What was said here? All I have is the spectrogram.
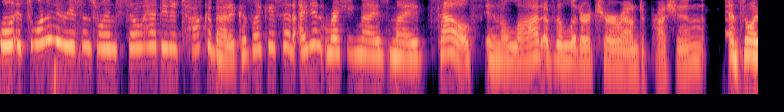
Well, it's one of the reasons why I'm so happy to talk about it. Because, like I said, I didn't recognize myself in a lot of the literature around depression. And so I,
